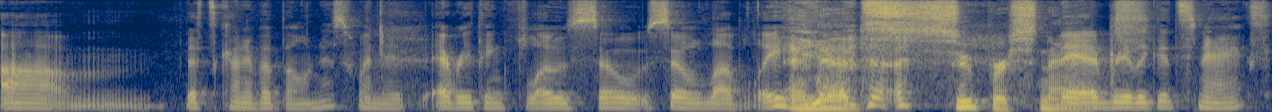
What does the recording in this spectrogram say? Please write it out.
Um, that's kind of a bonus when it, everything flows so so lovely. And they had super snacks. They had really good snacks,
